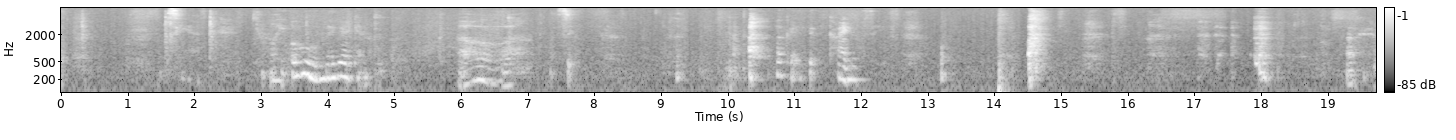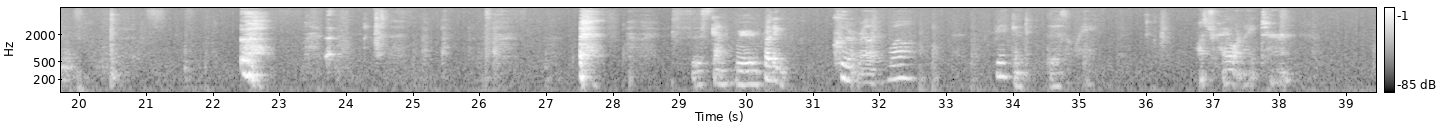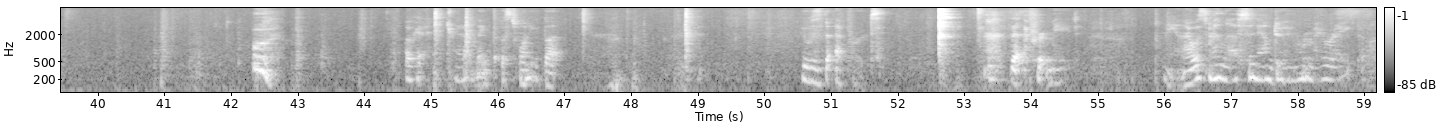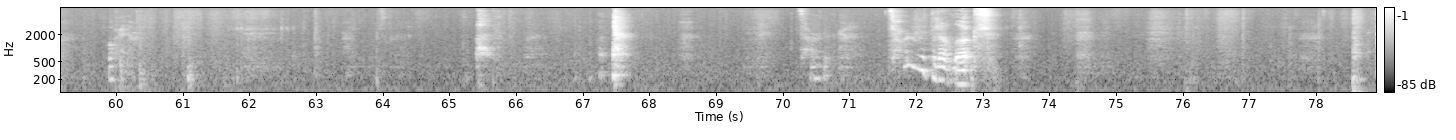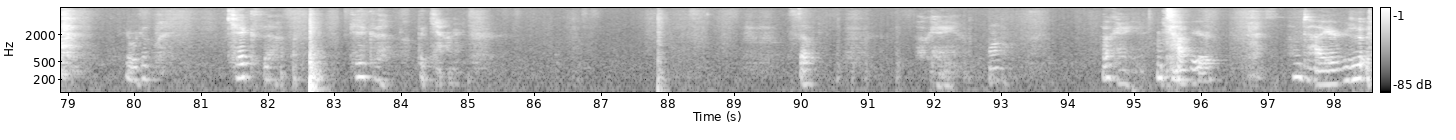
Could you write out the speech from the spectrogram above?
see. Can't. Oh, maybe I can. Oh, let's see. Okay, kind of This is kind of weird, but I couldn't really. Well, we can do this way. I'll try when I turn. Ooh. Okay, I don't think that was 20, but it was the effort. The effort made. Man, that was my left, so now I'm doing my right. Okay. It's harder. It's harder than it looks. Here we go. Kick the, kick the, the counter. Okay, I'm tired. I'm tired.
